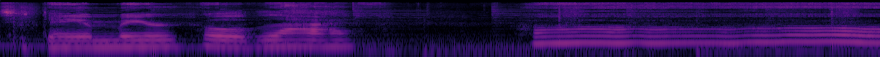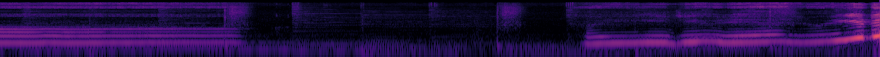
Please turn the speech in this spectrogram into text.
It's a damn miracle of life. Oh, what do you do, Dad? What do you do?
